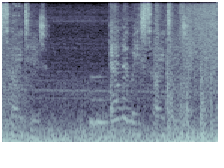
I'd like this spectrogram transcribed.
Sighted. Enemy sighted.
